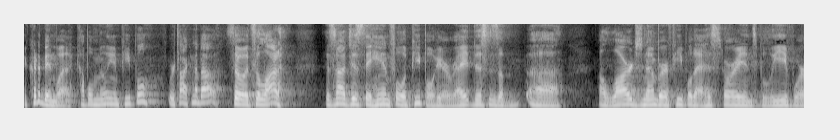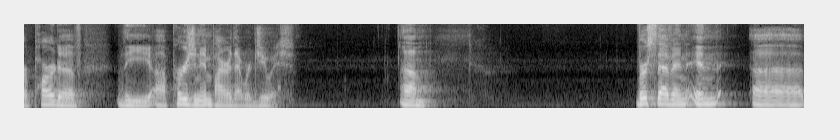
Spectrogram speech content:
it could have been, what, a couple million people we're talking about? So it's a lot of, it's not just a handful of people here, right? This is a, uh, a large number of people that historians believe were part of the uh, Persian Empire that were Jewish. Um, verse 7, in uh,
